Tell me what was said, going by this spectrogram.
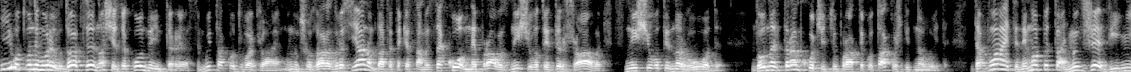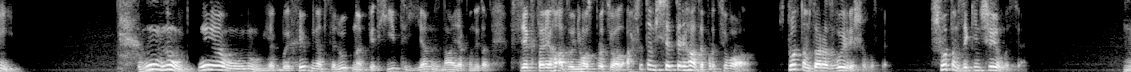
І от вони говорили, да, це наші законні інтереси. Ми так от вважаємо. Ну що зараз росіянам дати таке саме законне право знищувати держави, знищувати народи. Дональд Трамп хоче цю практику також відновити. Давайте, нема питань. Ми вже в війні. Тому ну, це ну, якби хибний абсолютно підхід. Я не знаю, як вони там. В секторі газу у нього спрацювало. А що там в секторі газу працювало? Що там зараз вирішилося? Що там закінчилося?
